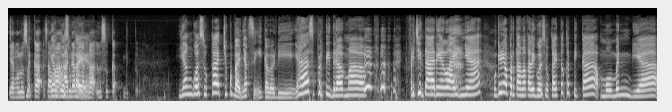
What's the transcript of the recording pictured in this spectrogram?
Yang lu suka sama yang ada suka nggak yang ya? nggak lu suka gitu. Yang gue suka cukup banyak sih kalau di ya seperti drama percintaan yang lainnya. Mungkin yang pertama kali gue suka itu ketika momen dia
